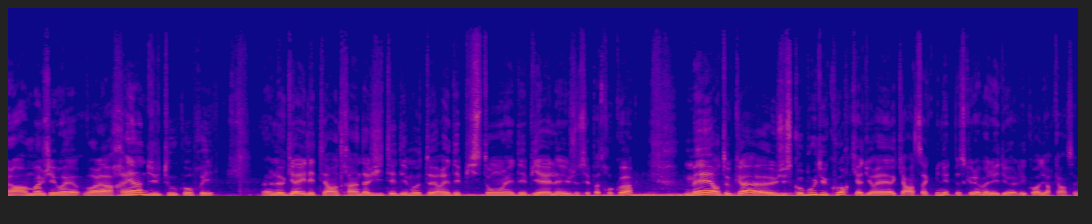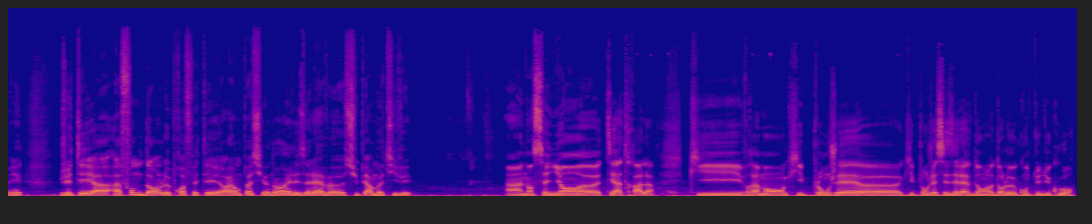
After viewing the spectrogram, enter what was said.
Alors moi j'ai ouais, voilà rien du tout compris. Euh, le gars, il était en train d'agiter des moteurs et des pistons et des bielles et je sais pas trop quoi. Mais en tout cas, euh, jusqu'au bout du cours, qui a duré 45 minutes, parce que là-bas, les, cours durent 45 minutes, j'étais à, fond dedans. Le prof était vraiment passionnant et les élèves euh, super motivés un enseignant euh, théâtral qui vraiment qui plongeait, euh, qui plongeait ses élèves dans, le contenu du cours.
